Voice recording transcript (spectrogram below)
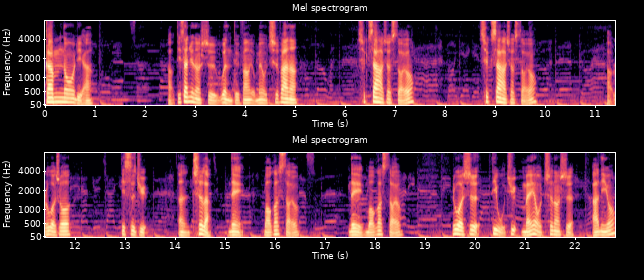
깜놀이 야。 好，第三句呢是问对方有没有吃饭呢？식사하셨어 요？ 식사하셨어 요？ 好，如果说第四句，嗯，吃了，네먹었어 요？ 네먹었어 요？ 如果是第五句没有吃呢，是아니 요？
